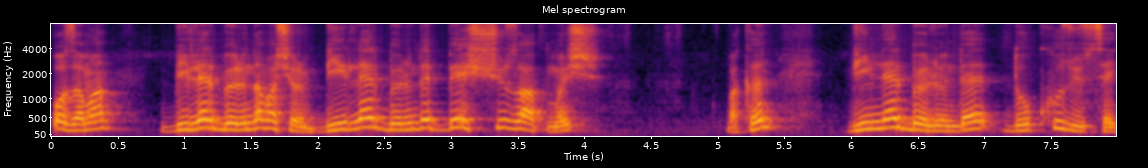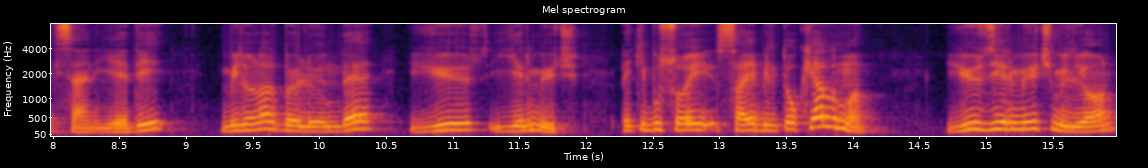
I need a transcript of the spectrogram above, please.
O zaman birler bölünde başlıyorum. Birler bölünde 560. Bakın binler bölünde 987. Milyonlar bölüğünde 123. Peki bu sayı, sayı birlikte okuyalım mı? 123 milyon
